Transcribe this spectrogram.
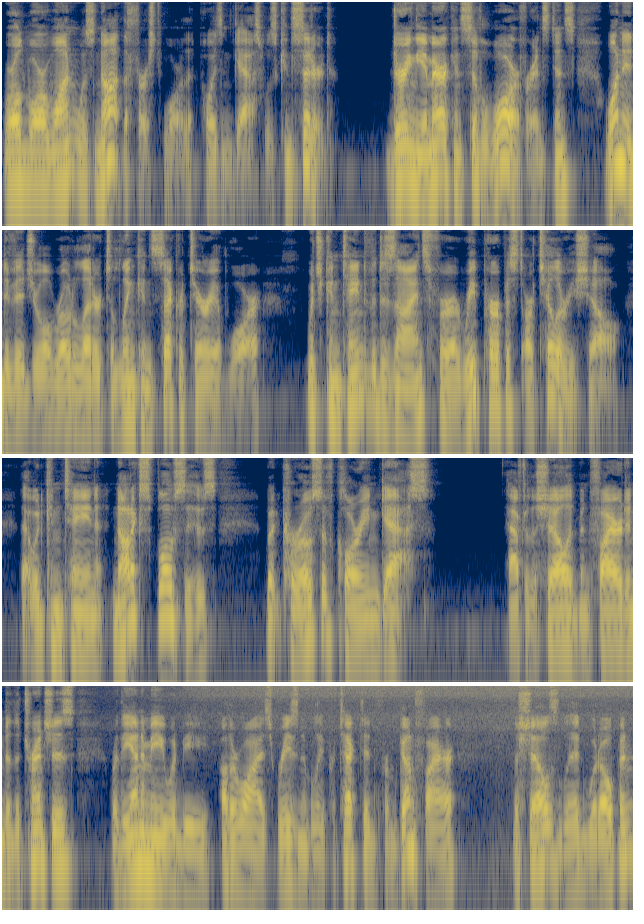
World War I was not the first war that poison gas was considered. During the American Civil War, for instance, one individual wrote a letter to Lincoln's Secretary of War, which contained the designs for a repurposed artillery shell that would contain not explosives, but corrosive chlorine gas. After the shell had been fired into the trenches, where the enemy would be otherwise reasonably protected from gunfire, the shell's lid would open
